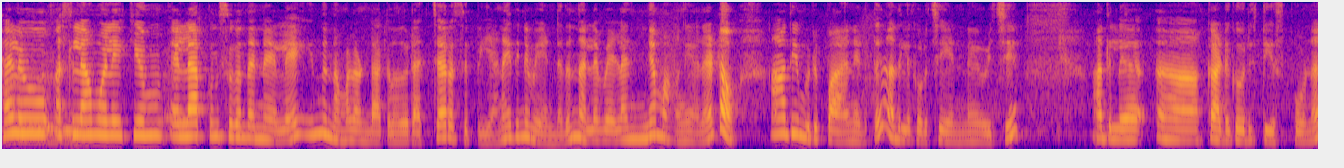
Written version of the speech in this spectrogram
ഹലോ അസ്സാം വലൈക്കും എല്ലാവർക്കും സുഖം തന്നെയല്ലേ? ഇന്ന് നമ്മൾ ഉണ്ടാക്കുന്നത് ഒരു അച്ചാർ റെസിപ്പിയാണ്. ഇതിന് വേണ്ടത് നല്ല വിളഞ്ഞ മാങ്ങയാണ് കേട്ടോ. ആദ്യം ഒരു പാൻ എടുത്ത് അതിൽ കുറച്ച് എണ്ണ ഒഴിച്ച് അതിൽ കടുക് ഒരു ടീസ്പൂണ്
